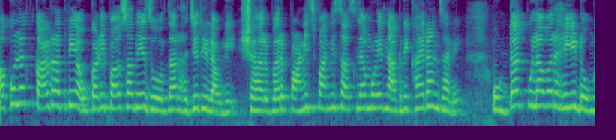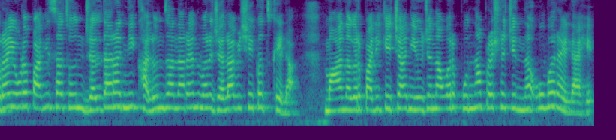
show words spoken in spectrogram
अकोल्यात काल रात्री अवकाळी पावसाने जोरदार हजेरी लावली. शहरभर पाणीच पाणी साचल्यामुळे नागरिक हैराण झाले. उड्डाण पुलावरही डोंगरा एवढं पाणी साचून जलधारांनी खालून जाणाऱ्यांवर जलाभिषेकच केला. महानगरपालिकेच्या नियोजनावर पुन्हा प्रश्नचिन्ह उभं राहिलं आहे.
